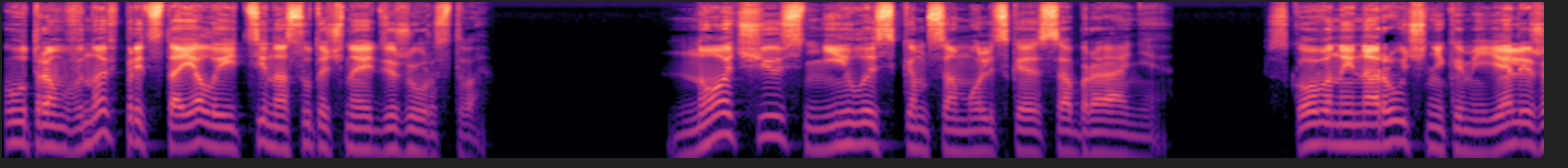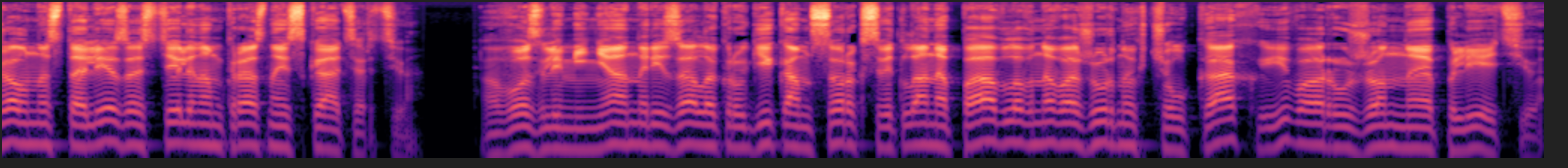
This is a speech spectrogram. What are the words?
Утром вновь предстояло идти на суточное дежурство. Ночью снилось комсомольское собрание. Скованный наручниками, я лежал на столе, застеленном красной скатертью. Возле меня нарезала круги комсорг Светлана Павловна в ажурных чулках и вооруженная плетью.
